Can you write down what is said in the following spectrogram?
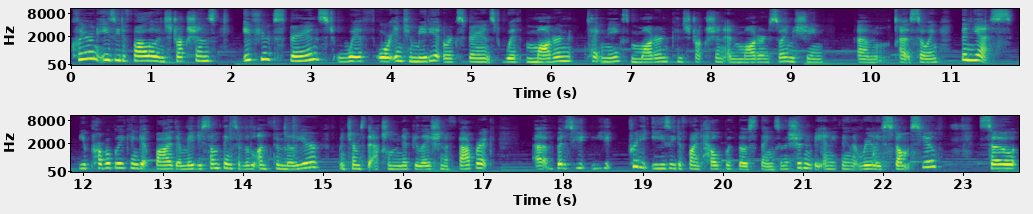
Clear and easy to follow instructions. If you're experienced with or intermediate or experienced with modern techniques, modern construction and modern sewing machine um, uh, sewing, then yes, you probably can get by. There may be some things are a little unfamiliar in terms of the actual manipulation of fabric, uh, but it's you, you, pretty easy to find help with those things and there shouldn't be anything that really stumps you. So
